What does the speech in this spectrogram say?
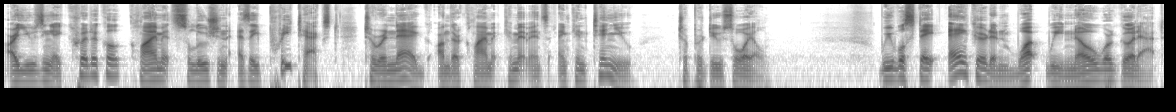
are using a critical climate solution as a pretext to renege on their climate commitments and continue to produce oil. We will stay anchored in what we know we're good at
